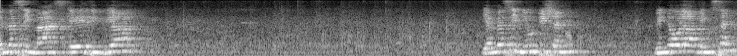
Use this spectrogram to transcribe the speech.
MSc maths K Divya MSc Nutrition Vinola Vincent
